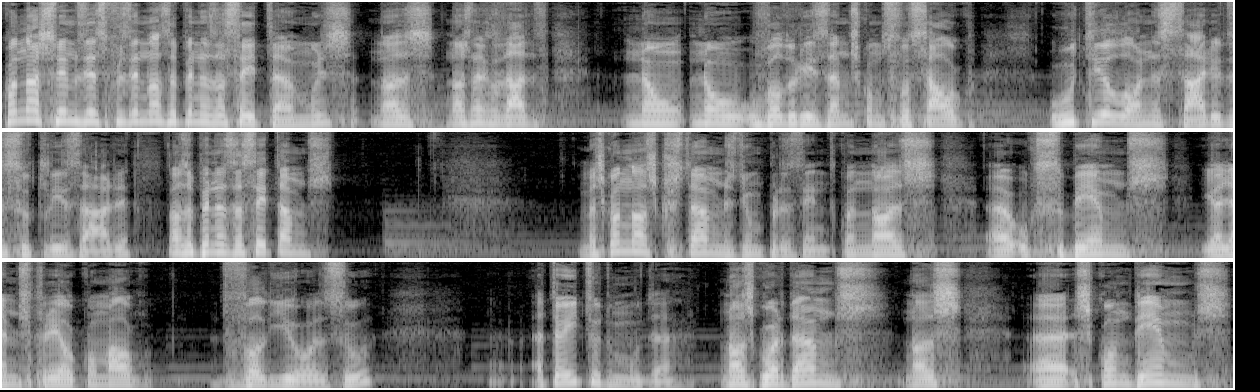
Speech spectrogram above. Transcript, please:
Quando nós recebemos esse presente, nós apenas aceitamos, nós, nós na realidade não, não o valorizamos como se fosse algo útil ou necessário de se utilizar, nós apenas aceitamos. Mas quando nós gostamos de um presente, quando nós uh, o recebemos e olhamos para ele como algo de valioso, até aí tudo muda. Nós guardamos, nós uh, escondemos,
